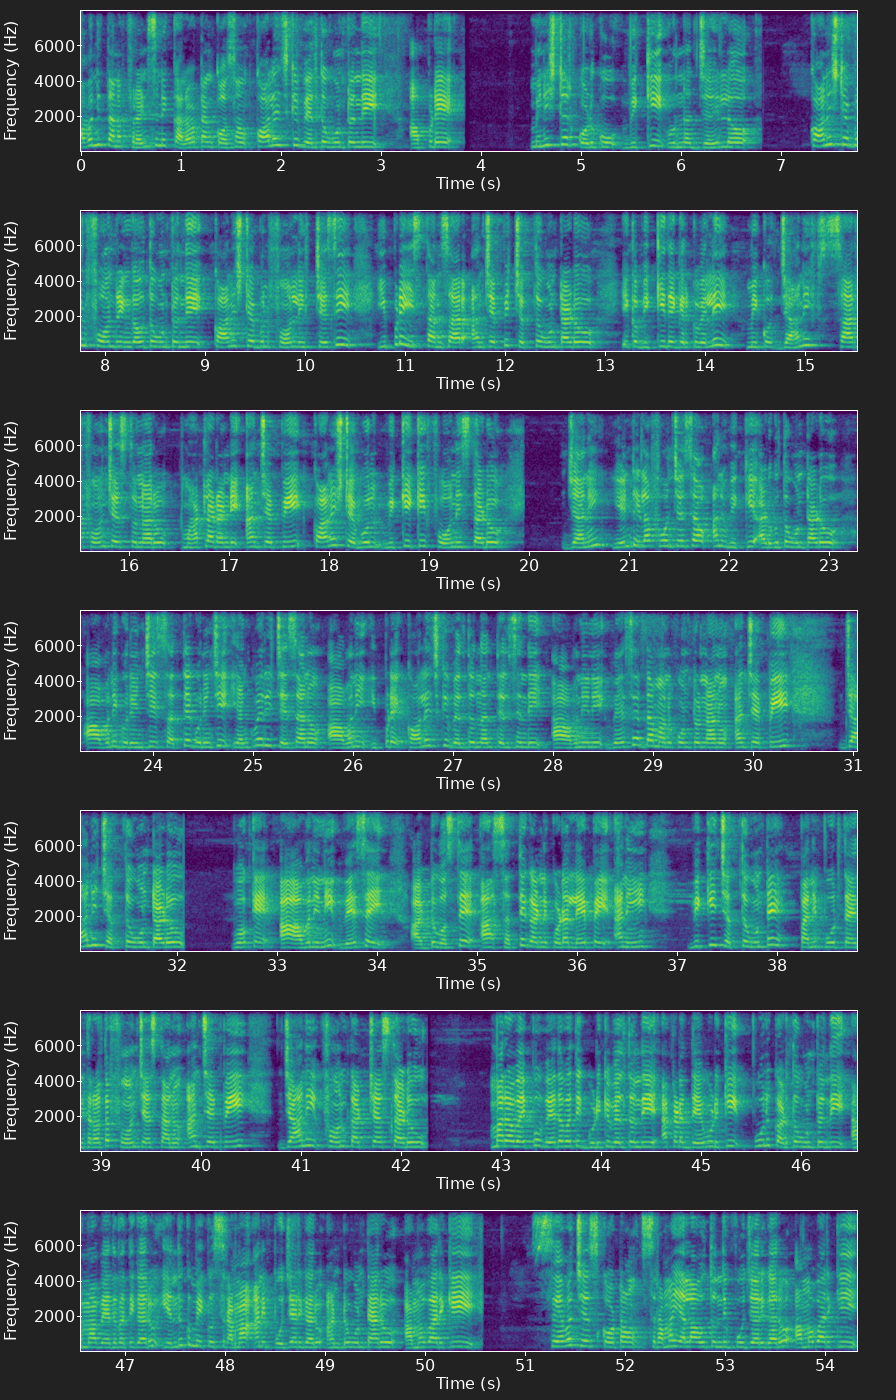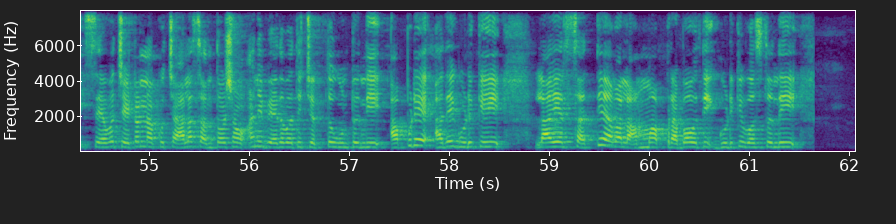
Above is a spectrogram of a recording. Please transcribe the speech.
అవని తన ఫ్రెండ్స్ని కలవటం కోసం కాలేజ్కి వెళ్తూ ఉంటుంది. అప్పుడే మినిస్టర్ కొడుకు విక్కీ ఉన్న జైల్లో కానిస్టేబుల్ ఫోన్ రింగ్ అవుతూ ఉంటుంది. కానిస్టేబుల్ ఫోన్ లిఫ్ట్ చేసి ఇప్పుడే ఇస్తాను సార్ అని చెప్పి చెప్తూ ఉంటాడు. ఇక విక్కీ దగ్గరికి వెళ్ళి మీకు జానీ సార్ ఫోన్ చేస్తున్నారు మాట్లాడండి అని చెప్పి కానిస్టేబుల్ విక్కీకి ఫోన్ ఇస్తాడు. జానీ ఏంటి ఇలా ఫోన్ చేశావు? అని విక్కీ అడుగుతూ ఉంటాడు. ఆ అవని గురించి సత్య గురించి ఎంక్వైరీ చేశాను. ఆ అవని ఇప్పుడే కాలేజ్కి వెళ్తుందని తెలిసింది. ఆ అవనిని వేసేద్దాం అనుకుంటున్నాను అని చెప్పి జానీ చెప్తూ ఉంటాడు. ఓకే ఆ అవనిని వేసేయి. అడ్డు వస్తే ఆ సత్యగాడిని కూడా లేపేయి అని విక్కీ చెప్తూ ఉంటే పని పూర్తయిన తర్వాత ఫోన్ చేస్తాను అని చెప్పి జానీ ఫోన్ కట్ చేస్తాడు. మరోవైపు వేదవతి గుడికి వెళ్తుంది. అక్కడ దేవుడికి పూలు కడుతూ ఉంటుంది. అమ్మ వేదవతి గారు ఎందుకు మీకు శ్రమ? అని పూజారి గారు అంటూ ఉంటారు. అమ్మవారికి సేవ చేసుకోవటం శ్రమ ఎలా అవుతుంది పూజారి గారు? అమ్మవారికి సేవ చేయటం నాకు చాలా సంతోషం అని వేదవతి చెప్తూ ఉంటుంది. అప్పుడే అదే గుడికి లాయర్ సత్య వాళ్ళ అమ్మ ప్రభావతి గుడికి వస్తుంది.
